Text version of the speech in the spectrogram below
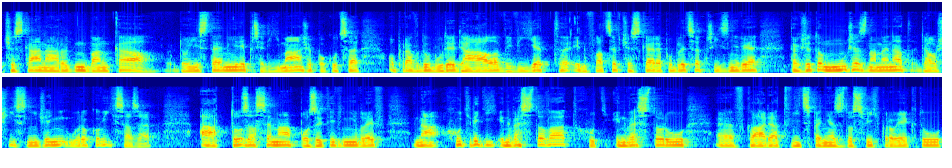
Česká národní banka do jisté míry předjímá, že pokud se opravdu bude dál vyvíjet inflace v České republice příznivě, takže to může znamenat další snížení úrokových sazeb a to zase má pozitivní vliv na chuť lidí investovat, chuť investorů eh, vkládat víc peněz do svých projektů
